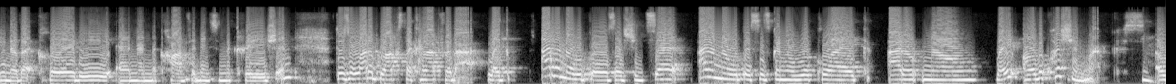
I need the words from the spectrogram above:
you know that clarity and then the confidence in the creation. There's a lot of blocks that come up for that. Like I don't know what goals I should set. I don't know what this is going to look like. I don't know, right? All the question marks of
